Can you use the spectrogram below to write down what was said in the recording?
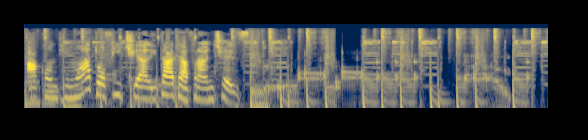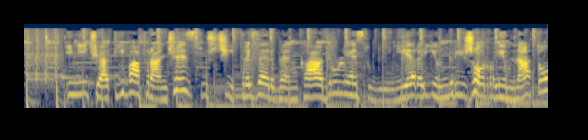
a continuat oficialitatea franceză. Inițiativa francez suscit rezerve în cadrul sublinierei îngrijorii NATO,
